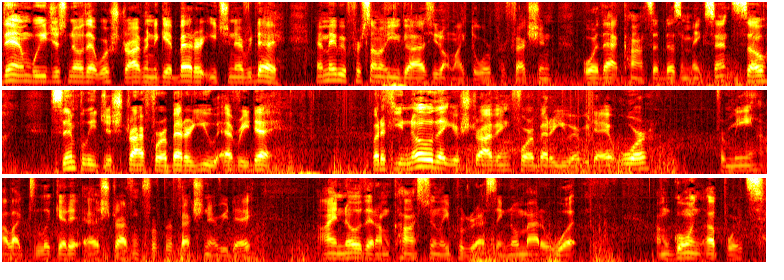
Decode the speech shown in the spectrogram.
then we just know that we're striving to get better each and every day. And maybe for some of you guys, you don't like the word perfection or that concept doesn't make sense. So simply just strive for a better you every day. But if you know that you're striving for a better you every day, or for me, I like to look at it as striving for perfection every day, I know that I'm constantly progressing no matter what. I'm going upwards.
